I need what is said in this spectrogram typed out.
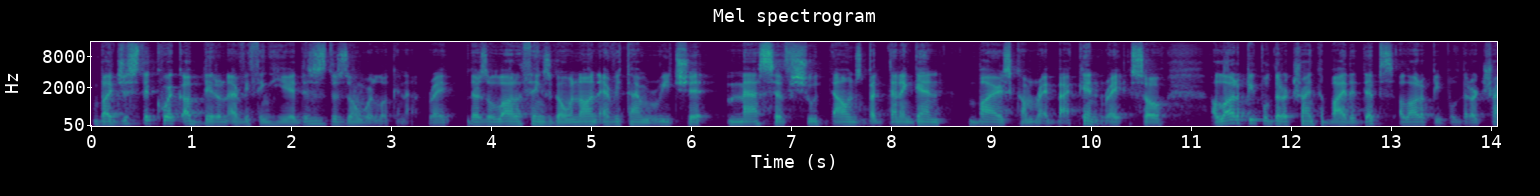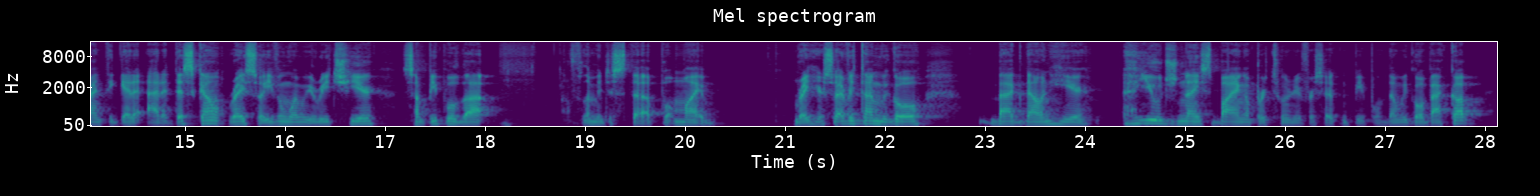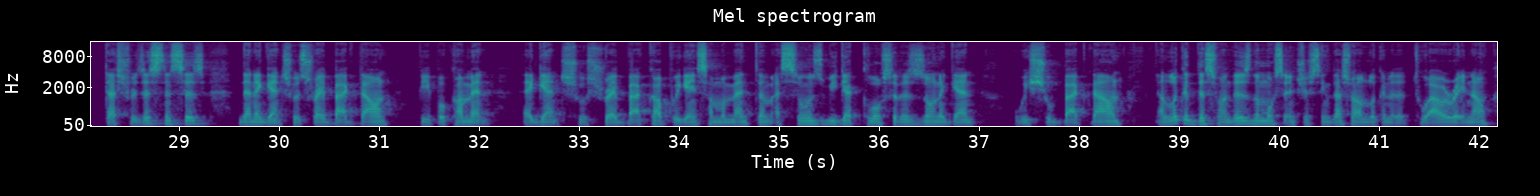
But just a quick update on everything here. This is the zone we're looking at, right? There's a lot of things going on. Every time we reach it, massive shoot downs. But then again, buyers come right back in, right? So a lot of people that are trying to buy the dips, a lot of people that are trying to get it at a discount, right? So even when we reach here, some people that let me just uh, put my right here. So every time we go back down here, a huge nice buying opportunity for certain people. Then we go back up, test resistances, then again shoots right back down, people come in. Again, shoots right back up, we gain some momentum. As soon as we get close to this zone again, we shoot back down and look at this one. This is the most interesting. That's why I'm looking at the two hour right now.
